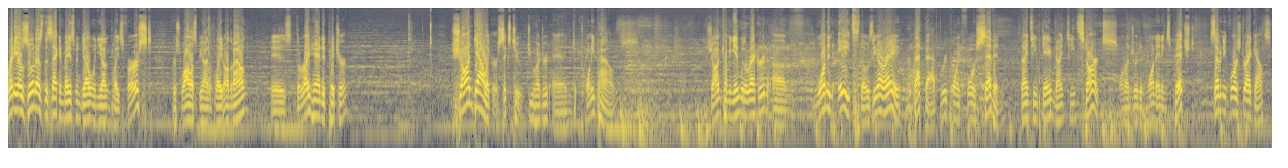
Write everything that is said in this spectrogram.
Renny Osuna is the second baseman. Delwyn Young plays first. Chris Wallace behind the plate on the mound is the right-handed pitcher. Sean Gallagher, 6'2", 220 pounds. Sean coming in with a record of 1 and 8, though his ERA not that bad, 3.47. 19th game, 19th start. 101 innings pitched, 74 strikeouts,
